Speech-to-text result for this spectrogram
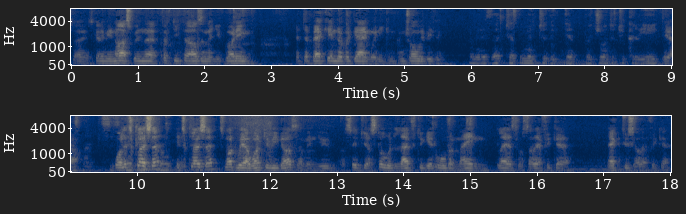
So it's going to be nice when the 50,000 and you've got him at the back end of a game when he can control everything. I mean, is that testament to the depth that you wanted to create? Yeah. Well, it's closer. It's closer. It's not where I want to be, guys. I mean, you. I said to you, I still would love to get all the main players for South Africa back to South Africa,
